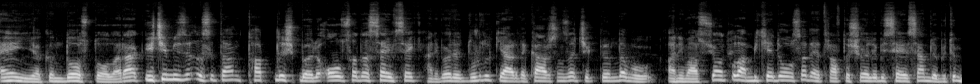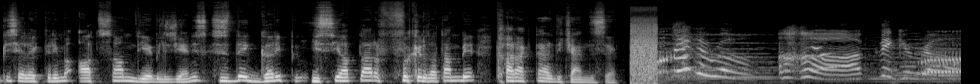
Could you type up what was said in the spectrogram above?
en yakın dostu olarak içimizi ısıtan tatlış böyle olsa da sevsek hani böyle durduk yerde karşınıza çıktığında bu animasyon ulan bir kedi olsa da etrafta şöyle bir sevsem de bütün pis elektriğimi atsam diyebileceğiniz sizde garip hissiyatlar fıkırdatan bir karakterdi kendisi. Figaro! Aw, Figaro!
